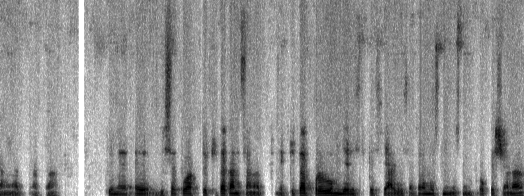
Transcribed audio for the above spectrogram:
sangat apa eh, di satu waktu kita kan sangat ya kita perlu menjadi spesialis atau muslim muslim profesional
